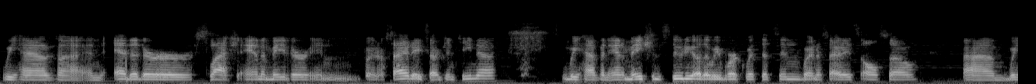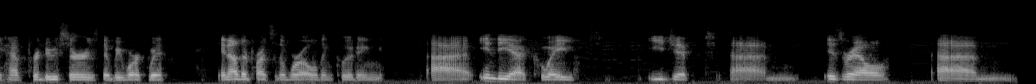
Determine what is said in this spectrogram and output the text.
we have uh, an editor slash animator in Buenos Aires, Argentina. We have an animation studio that we work with that's in Buenos Aires also. Um, we have producers that we work with in other parts of the world, including uh, India, Kuwait, Egypt, um, Israel, um,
